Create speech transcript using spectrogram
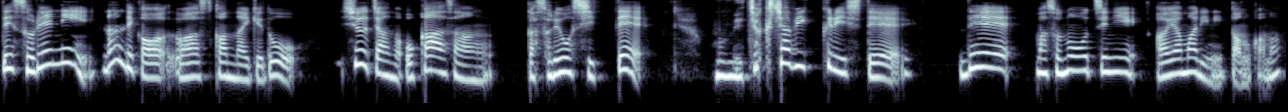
で、それに、なんでかはわかんないけど、しゅうちゃんのお母さんがそれを知って、もうめちゃくちゃびっくりして、で、まあそのお家に謝りに行ったのかな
